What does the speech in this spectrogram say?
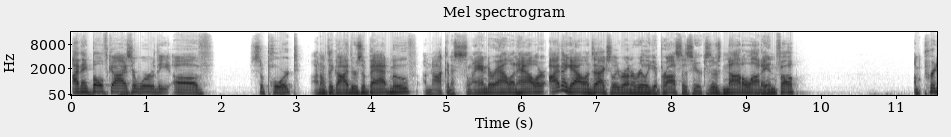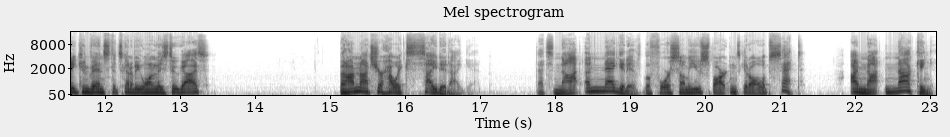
I think both guys are worthy of support. I don't think either's a bad move. I'm not going to slander Alan Haller. I think Alan's actually run a really good process here because there's not a lot of info. I'm pretty convinced it's going to be one of these two guys. But I'm not sure how excited I get. That's not a negative before some of you Spartans get all upset. I'm not knocking it.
